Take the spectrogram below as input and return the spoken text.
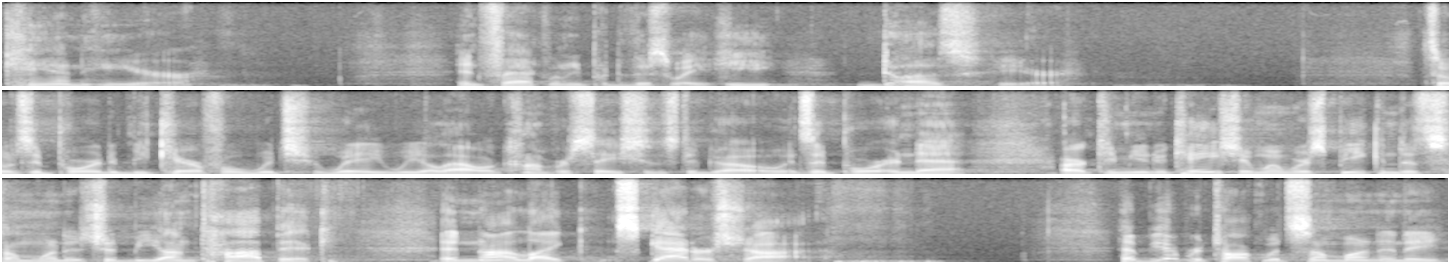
can hear. In fact, let me put it this way he does hear. So it's important to be careful which way we allow our conversations to go. It's important that our communication, when we're speaking to someone, it should be on topic and not like scattershot. Have you ever talked with someone and they,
